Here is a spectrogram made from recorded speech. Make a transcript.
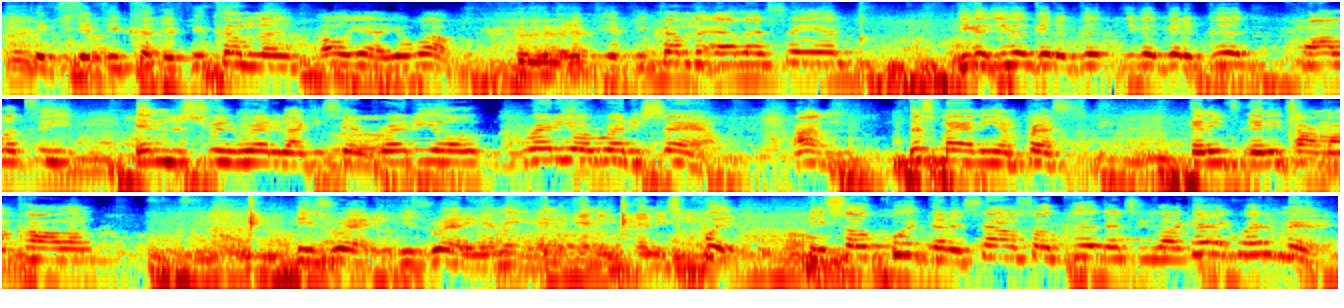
If, you, if you if you come to oh yeah, you're welcome. if, if, you come to LSN. You you gonna get a good you gonna get a good quality industry ready like you said uh-huh. radio radio ready sound. I, this man he impresses me. Any anytime I call him, He's ready. He's ready, and, he, and, and, he, and he's quick. He's so quick that it sounds so good that you're like, hey, wait a minute,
